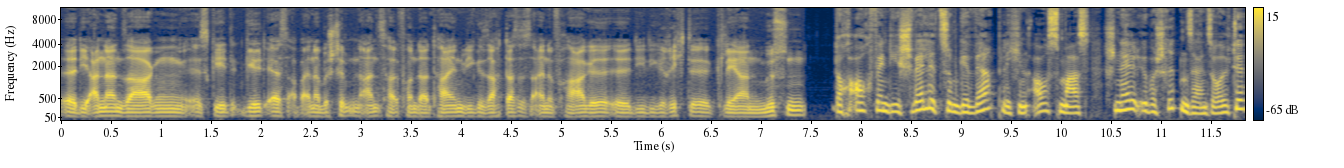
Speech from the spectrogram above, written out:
Äh, die anderen sagen, es geht, gilt erst ab einer bestimmten Anzahl von Dateien. Wie gesagt, das ist eine Frage, die die Gerichte klären müssen. Doch auch wenn die Schwelle zum gewerblichen Ausmaß schnell überschritten sein sollte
